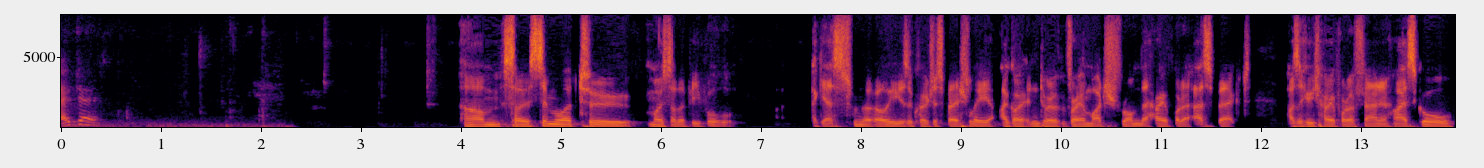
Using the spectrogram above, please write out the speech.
AJ. Um, so similar to most other people, I guess from the early years of Quidditch especially, I got into it very much from the Harry Potter aspect. I was a huge Harry Potter fan in high school.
